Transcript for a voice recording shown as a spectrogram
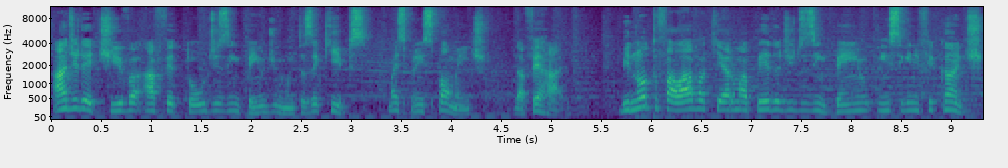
A diretiva afetou o desempenho de muitas equipes, mas principalmente da Ferrari. Binotto falava que era uma perda de desempenho insignificante,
